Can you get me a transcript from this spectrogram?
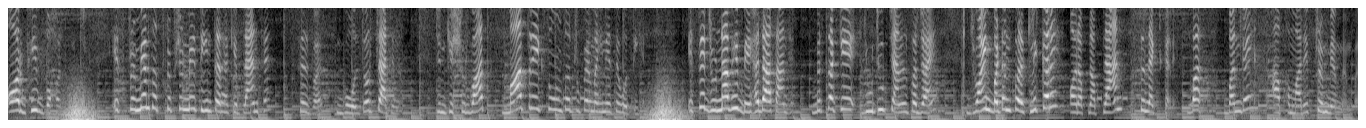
और भी बहुत कुछ। इस प्रीमियम सब्सक्रिप्शन में तीन तरह के प्लान हैं। सिल्वर, गोल्ड और प्लैटिनम, जिनकी शुरुआत मात्र एक रुपए महीने से होती है। इससे जुड़ना भी बेहद आसान है। बिस्तक के YouTube चैनल पर जाएँ, ज्वाइन बटन पर क्लिक करें और अपना प्लान सिलेक्ट करें। बस, बन गए आप हमारे प्रीमियम मेंबर।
